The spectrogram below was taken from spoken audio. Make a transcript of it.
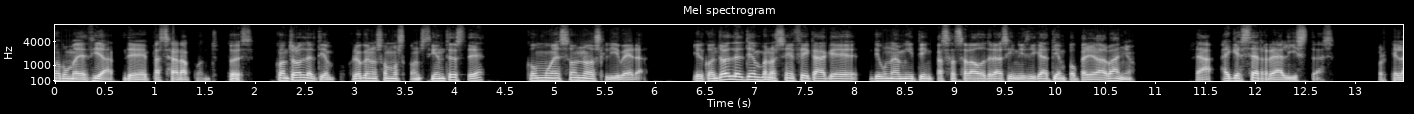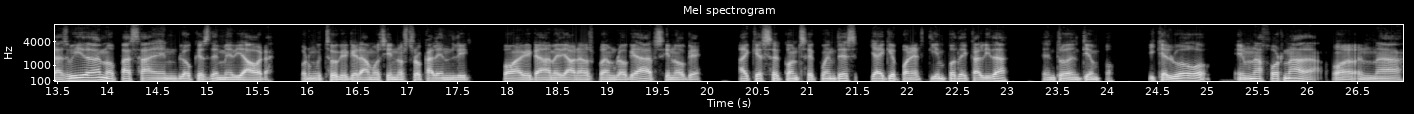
o como decía, de pasar a punto. Entonces, control del tiempo. Creo que no somos conscientes de cómo eso nos libera. Y el control del tiempo no significa que de una meeting pasas a la otra sin ni siquiera tiempo para ir al baño. O sea, hay que ser realistas. Porque las vidas no pasa en bloques de media hora, por mucho que queramos y en nuestro calendar ponga que cada media hora nos pueden bloquear, sino que hay que ser consecuentes y hay que poner tiempo de calidad dentro del tiempo. Y que luego, en una jornada o en una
